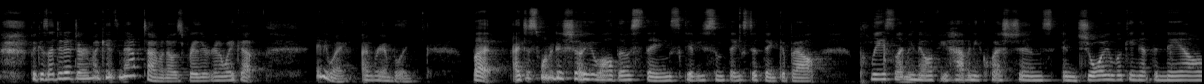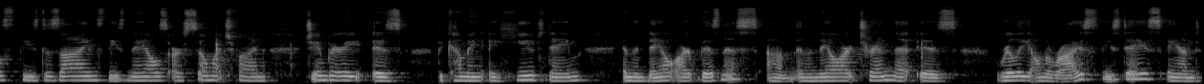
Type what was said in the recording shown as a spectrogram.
because I did it during my kids' nap time and I was afraid they were going to wake up. Anyway, I'm rambling. But I just wanted to show you all those things, give you some things to think about. Please let me know if you have any questions. Enjoy looking at the nails, these designs, these nails are so much fun. Jamberry is becoming a huge name in the nail art business um, and the nail art trend that is really on the rise these days. And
